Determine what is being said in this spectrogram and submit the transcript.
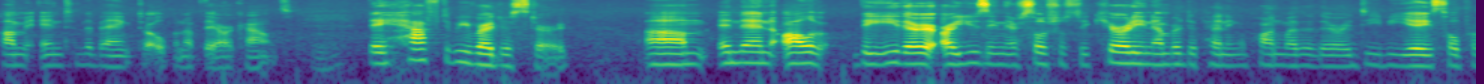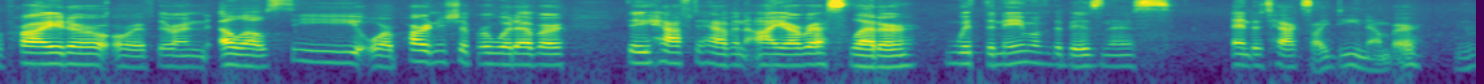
come into the bank to open up their accounts. They have to be registered. Um, and then all of, they either are using their social security number, depending upon whether they're a DBA sole proprietor or if they're an LLC or a partnership or whatever. They have to have an IRS letter with the name of the business and a tax ID number. Mhm.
